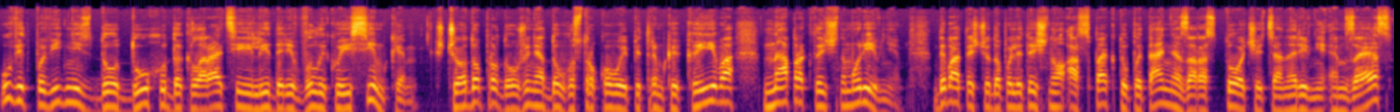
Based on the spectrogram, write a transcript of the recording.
у відповідність до духу декларації лідерів Великої Сімки. Щодо продовження довгострокової підтримки Києва на практичному рівні, дебати щодо політичного аспекту питання зараз точаться на рівні МЗС.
